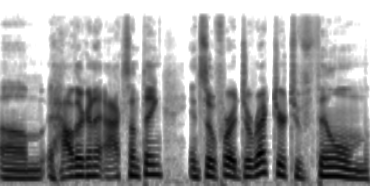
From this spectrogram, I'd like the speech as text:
um, how they're going to act something and so for a director to film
